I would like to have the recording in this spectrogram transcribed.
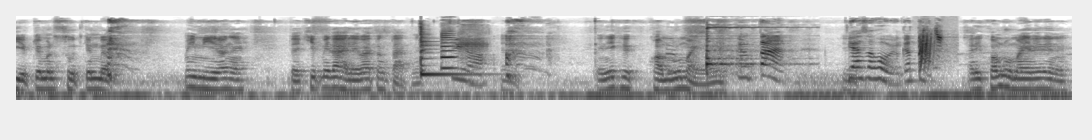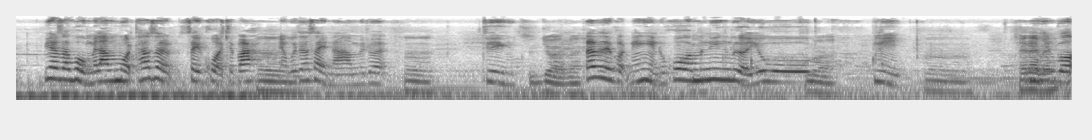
บีบจนมันสุดจนแบบ ไม่มีแล้วไง แต่คิดไม่ได้เลยว่าต้องตัดไงจริงเหรออันนี้คือความรู้ใหม่นะเนี่ยยังตัดยาสระผมมันก็ตัดอันนี้ความรู้ใหม่เลยเนี่ยยาสระผมเวลามันหมดถ้าใส่ใส่ขวดใช่ปะอืม ยังก็จะใส่น้ำไปด้วย อืมจริง สุดยอดเลยถ้าใส่ขวดนี่เห็นทุกคนมันยังเหลืออยู่ บ่นี่ อืมใช้ได้ไหมบ่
